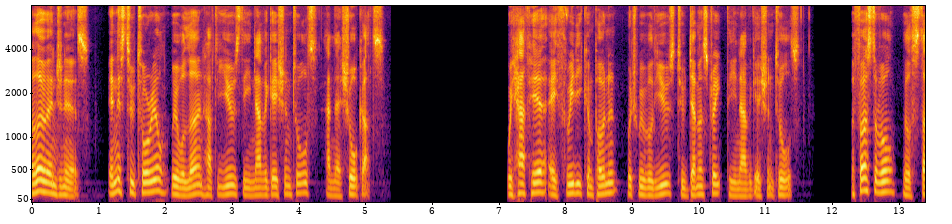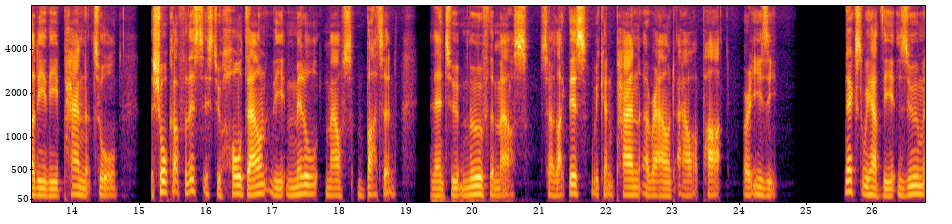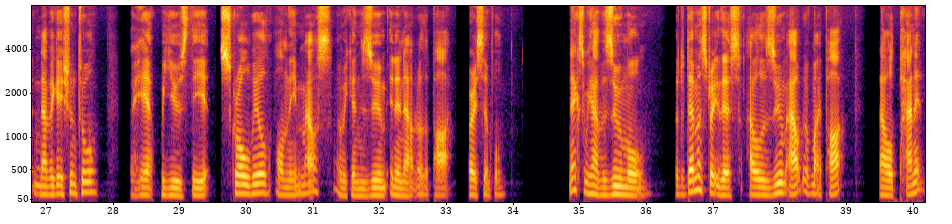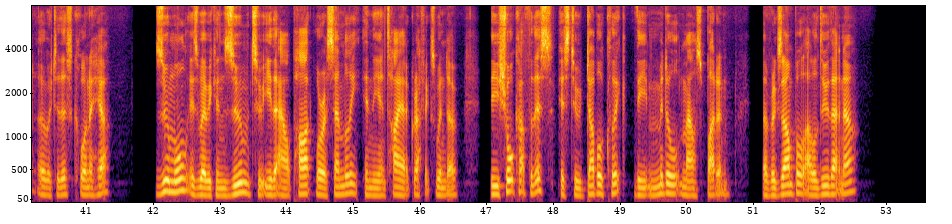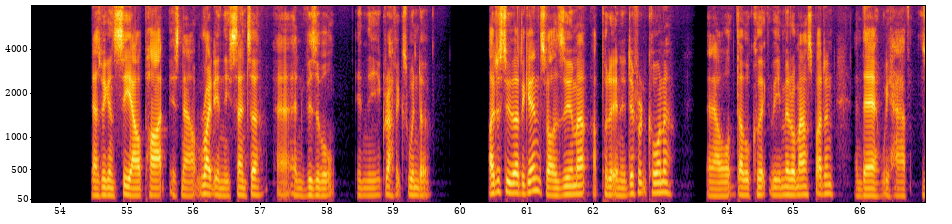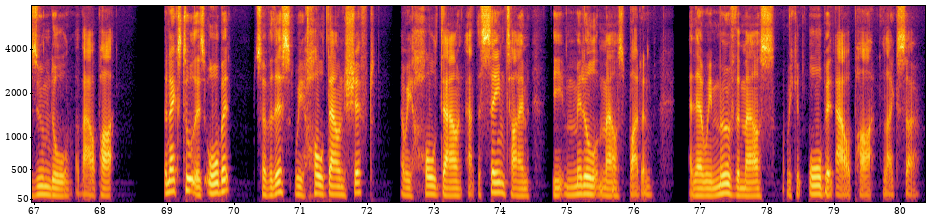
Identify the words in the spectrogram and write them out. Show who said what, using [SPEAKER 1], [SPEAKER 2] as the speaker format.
[SPEAKER 1] Hello engineers. In this tutorial, we will learn how to use the navigation tools and their shortcuts. We have here a 3D component which we will use to demonstrate the navigation tools. So first of all, we'll study the pan tool. The shortcut for this is to hold down the middle mouse button and then to move the mouse. So like this, we can pan around our part. Very easy. Next, we have the zoom navigation tool. So here we use the scroll wheel on the mouse and we can zoom in and out of the part. Very simple. Next we have zoom all. So to demonstrate this, I will zoom out of my part and I will pan it over to this corner here. Zoom all is where we can zoom to either our part or assembly in the entire graphics window. The shortcut for this is to double click the middle mouse button. So for example, I will do that now. As we can see, our part is now right in the center uh, and visible in the graphics window. I'll just do that again. So I'll zoom out, I'll put it in a different corner, then I will double click the middle mouse button, and there we have zoomed all of our part. The next tool is Orbit. So for this, we hold down Shift and we hold down at the same time the middle mouse button. And then we move the mouse, we can orbit our part like so.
